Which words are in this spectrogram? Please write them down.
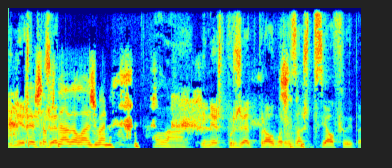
E neste projeto... oportunidade, olá, Joana. Olá. E neste projeto, por alguma razão especial, Filipe?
